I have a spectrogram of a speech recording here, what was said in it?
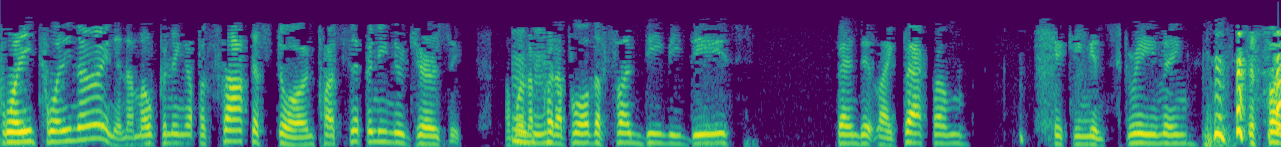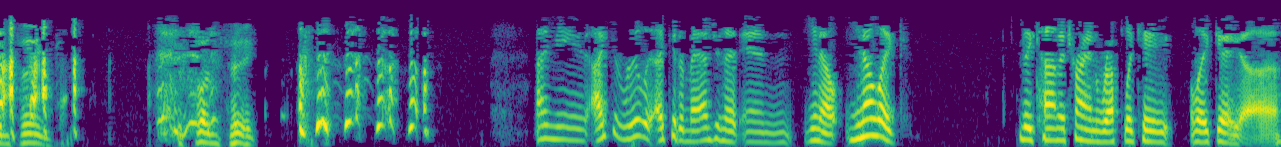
2029 and I'm opening up a soccer store in Parsippany, New Jersey. I want to Mhm. put up all the fun DVDs, bend it like Beckham, kicking and screaming. It's a fun thing. It's a fun thing. I mean, I could really, I could imagine it in, you know, you know, like they kind of try and replicate like a, uh,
